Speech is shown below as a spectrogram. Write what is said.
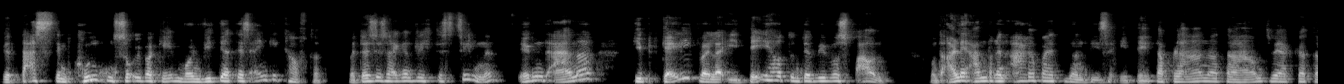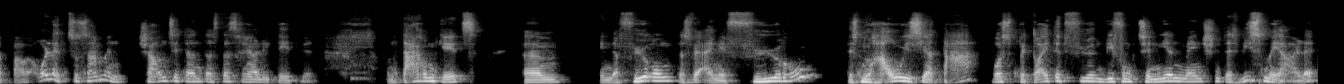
wir das dem Kunden so übergeben wollen, wie der das eingekauft hat. Weil das ist eigentlich das Ziel. Ne? Irgendeiner gibt Geld, weil er Idee hat und der will was bauen. Und alle anderen arbeiten an dieser Idee. Der Planer, der Handwerker, der Bauer, alle zusammen schauen sie dann, dass das Realität wird. Und darum geht's ähm, in der Führung, dass wir eine Führung, das Know-how ist ja da, was bedeutet führen, wie funktionieren Menschen, das wissen wir ja alle.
